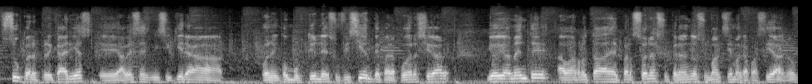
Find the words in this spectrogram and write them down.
súper precarias, eh, a veces ni siquiera con el combustible suficiente para poder llegar, y obviamente abarrotadas de personas superando su máxima capacidad, ¿no?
